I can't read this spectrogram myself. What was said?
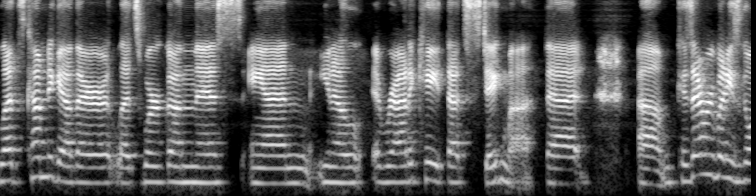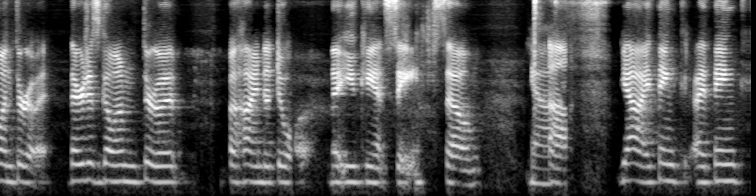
let's come together. Let's work on this and, you know, eradicate that stigma that, because um, everybody's going through it. They're just going through it behind a door that you can't see. So, yeah. Uh, yeah, I think, I think,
